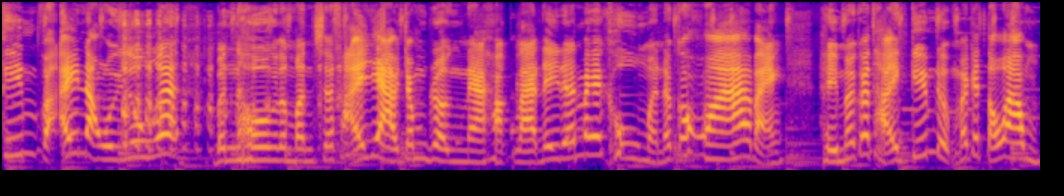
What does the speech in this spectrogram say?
kiếm vãi nồi luôn á. Bình thường là mình sẽ phải vào trong rừng nè hoặc là đi đến mấy cái khu mà nó có hoa á bạn thì mới có thể kiếm được mấy cái tổ ong.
